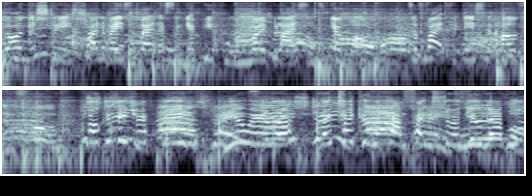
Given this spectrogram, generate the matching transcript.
We're on the streets trying to raise awareness and get people mobilised and together to fight for decent housing all. E15, new era, they've taken the campaigns to a new level.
